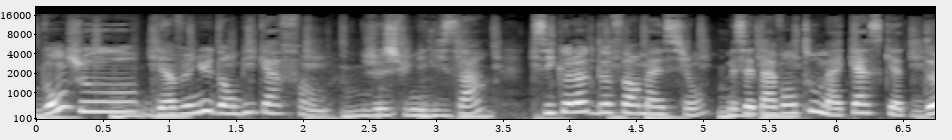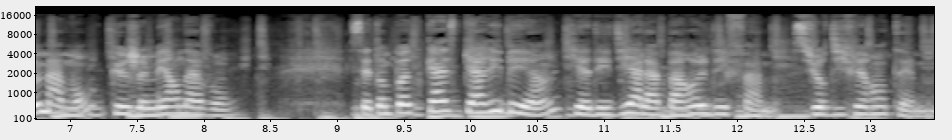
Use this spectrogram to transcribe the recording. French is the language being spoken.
Bonjour, bienvenue dans Bicafam. Je suis Melissa, psychologue de formation, mais c'est avant tout ma casquette de maman que je mets en avant. C'est un podcast caribéen qui est dédié à la parole des femmes sur différents thèmes,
